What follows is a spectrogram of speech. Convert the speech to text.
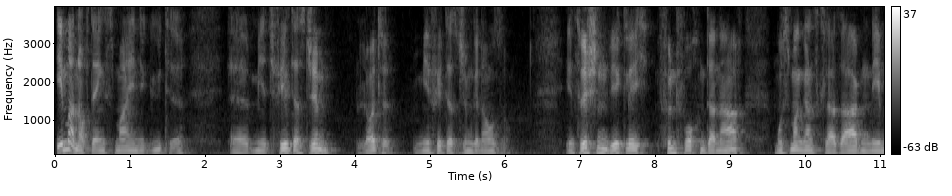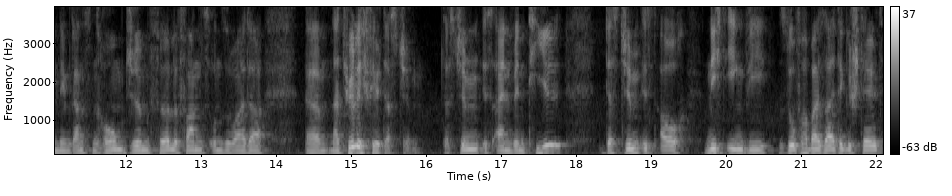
immer noch denkst, meine Güte, äh, mir fehlt das Gym. Leute, mir fehlt das Gym genauso. Inzwischen wirklich fünf Wochen danach muss man ganz klar sagen, neben dem ganzen Home Gym, Firlefanz und so weiter, ähm, natürlich fehlt das Gym. Das Gym ist ein Ventil. Das Gym ist auch nicht irgendwie Sofa beiseite gestellt,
